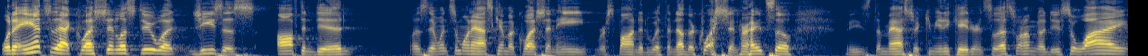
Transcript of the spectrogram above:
Well, to answer that question, let's do what Jesus often did was that when someone asked him a question, he responded with another question, right? So he's the master communicator, and so that's what I'm going to do. So why,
